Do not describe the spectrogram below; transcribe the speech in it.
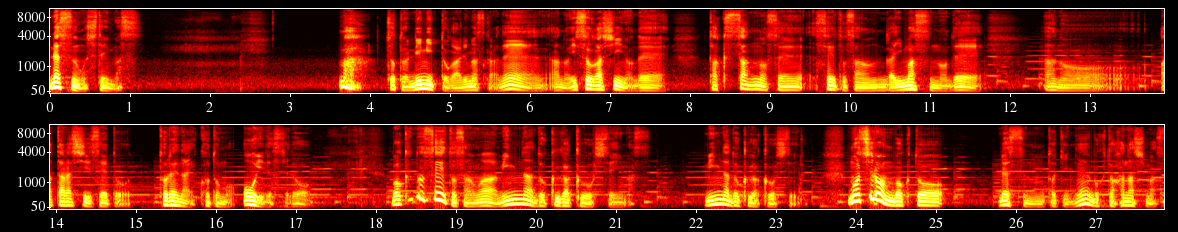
レッスンをしています。まあ、ちょっとリミットがありますからね。あの、忙しいので、たくさんの生徒さんがいますので、あの、新しい生徒を取れないことも多いですけど僕の生徒さんはみんな独学をしています。みんな独学をしている。もちろん僕とレッスンの時にね僕と話します。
